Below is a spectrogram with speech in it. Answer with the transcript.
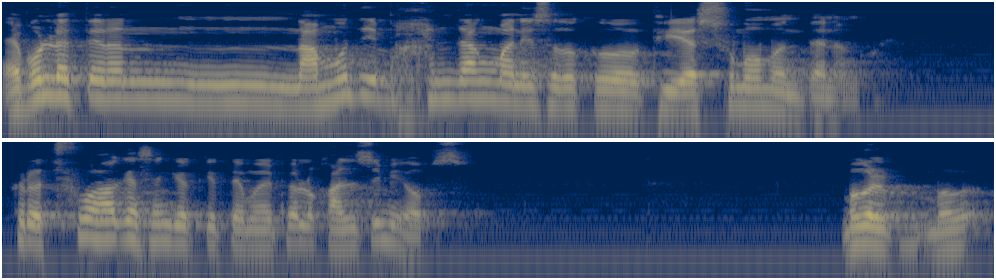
애벌레 때는 나뭇잎 한 장만 있어도 그 뒤에 숨으면 되는 거예요. 그리고 추하게 생겼기 때문에 별로 관심이 없어. 먹을 먹,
